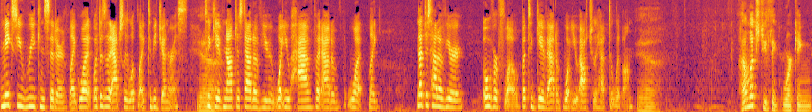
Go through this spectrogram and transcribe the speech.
makes you reconsider like what what does it actually look like to be generous Yeah. to give not just out of you what you have but out of what like not just out of your overflow but to give out of what you actually have to live on Yeah. How much do you think working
